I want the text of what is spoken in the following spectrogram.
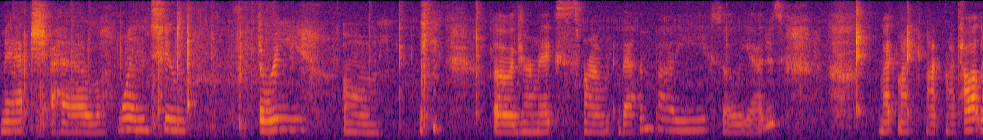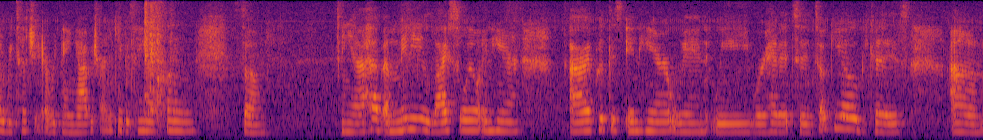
match. I have one two three um uh germ-x from bath and body. So yeah i just my, my my my toddler be touching everything. Y'all be trying to keep his hands clean. So yeah i have a mini lysol in here. I put this in here when we were headed to tokyo because um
